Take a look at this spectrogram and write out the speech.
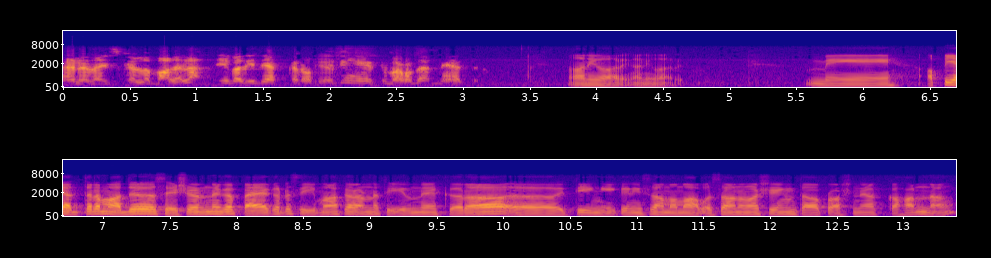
ඇනලයිස් කරලා බලලා ඒ වගේ දෙයක් කරොත් බරදන්න ඇත අනිවාරෙන් අනිවාරය මේ අපි අත්තරම අද සේෂණ එක පෑකට සීම කරන්න තීරණය කරා. ඉතින් එක නිසා මම අවසාන වශයෙන් තව ප්‍රශ්නයක් අහන්නම්.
